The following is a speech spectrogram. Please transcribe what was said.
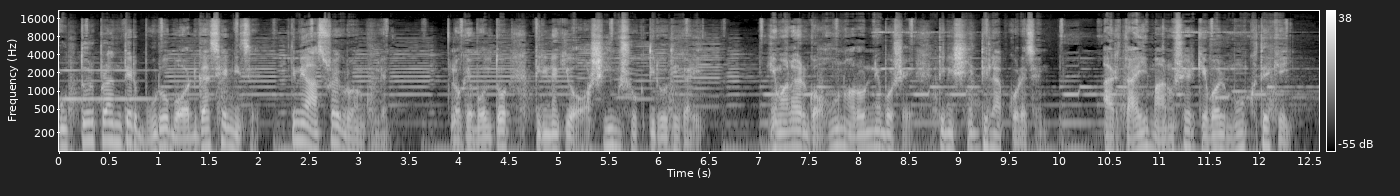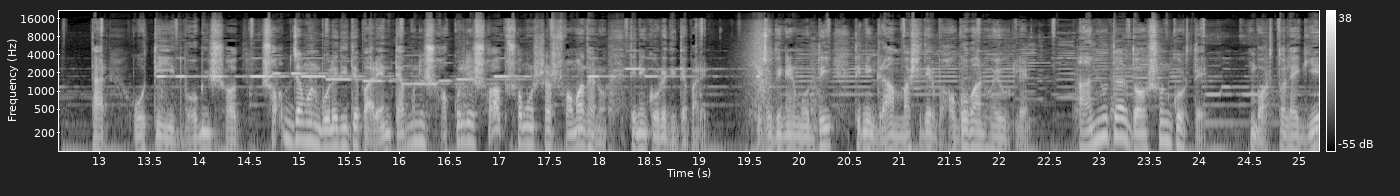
উত্তর প্রান্তের বুড়ো বটগাছের নিচে তিনি আশ্রয় গ্রহণ করলেন। লোকে বলতো, তিনি নাকি অসীম শক্তির অধিকারী। হিমালয়ের গহন অরণ্যে বসে তিনি সিদ্ধি লাভ করেছেন। আর তাই মানুষের কেবল মুখ দেখেই তার অতীত, ভবিষ্যৎ সব যেমন বলে দিতে পারেন, তেমনি সকলের সব সমস্যার সমাধানও তিনি করে দিতে পারেন। কিছুদিনের মধ্যেই তিনি গ্রামবাসীদের ভগবান হয়ে উঠলেন। আমিও তার দর্শন করতে বটতলায় গিয়ে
